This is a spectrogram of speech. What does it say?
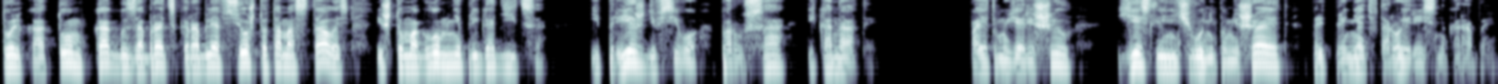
только о том, как бы забрать с корабля все, что там осталось и что могло мне пригодиться, и прежде всего паруса и канаты. Поэтому я решил, если ничего не помешает, предпринять второй рейс на корабль.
